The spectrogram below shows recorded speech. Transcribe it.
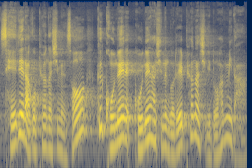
세례라고 표현하시면서 그 고뇌, 고뇌하시는 것을 표현하시기도 합니다.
